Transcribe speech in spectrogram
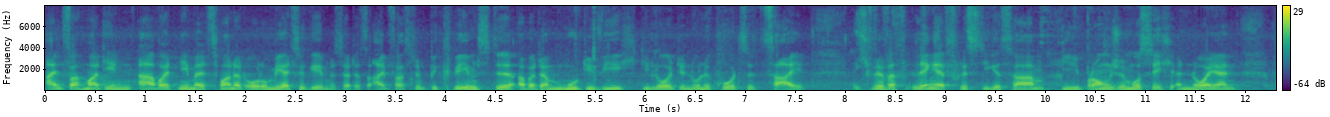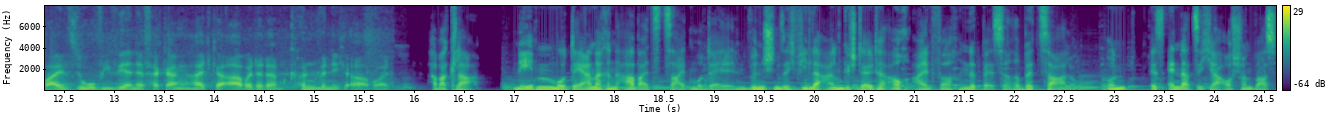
einfach mal den Arbeitnehmer 200 Euro mehr zu geben, ist ja das einfachste und bequemste, aber da motiviere ich die Leute nur eine kurze Zeit. Ich will was längerfristiges haben. Die Branche muss sich erneuern, weil so wie wir in der Vergangenheit gearbeitet haben, können wir nicht arbeiten. Aber klar, Neben moderneren Arbeitszeitmodellen wünschen sich viele Angestellte auch einfach eine bessere Bezahlung. Und es ändert sich ja auch schon was,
